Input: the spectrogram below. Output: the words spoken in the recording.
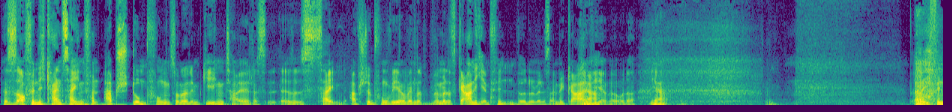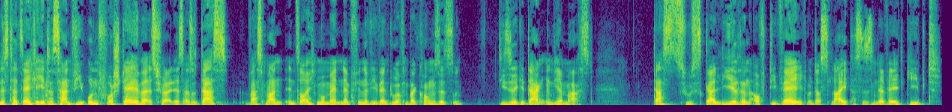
Das ist auch, finde ich, kein Zeichen von Abstumpfung, sondern im Gegenteil. Das, also es Abstumpfung wäre, wenn, wenn man das gar nicht empfinden würde und wenn es einem egal ja. wäre. Oder ja. Aber ich finde es tatsächlich interessant, wie unvorstellbar es für einen ist. Also das, was man in solchen Momenten empfindet, wie wenn du auf dem Balkon sitzt und diese Gedanken dir machst, das zu skalieren auf die Welt und das Leid, das es in der Welt gibt,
